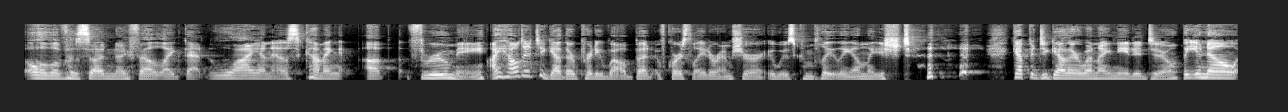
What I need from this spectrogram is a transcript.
all of a sudden I felt like that lioness coming up through me. I held it together pretty well, but of course later I'm sure it was completely unleashed. kept it together when I needed to. But you know,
